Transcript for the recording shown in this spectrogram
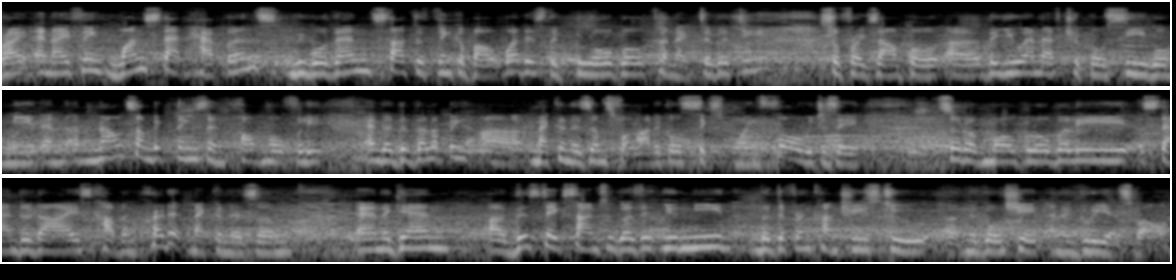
right? And I think once that happens, we will then start to think about what is the global connectivity. So, for example, uh, the UNFCCC will meet and announce some big things in COP, hopefully, and they're developing uh, mechanisms for Article 6.4, which is a sort of more globally standardized carbon credit mechanism. And again, uh, this takes time because you need the different countries to uh, negotiate and agree as well.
